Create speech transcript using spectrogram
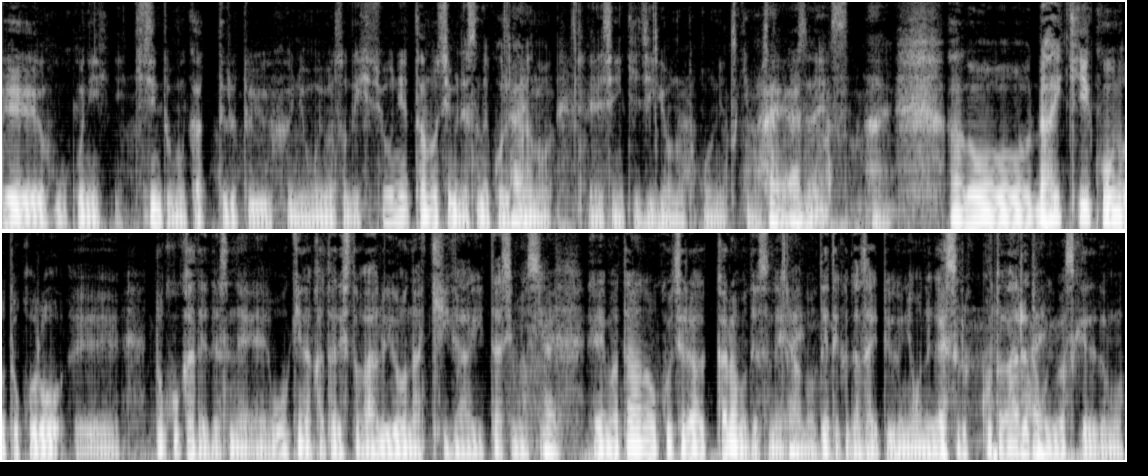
えー、方向にきちんと向かっているというふうに思いますので非常に楽しみですねこれからの、はい、えー、新規事業のところにつきましてはですね、はい、あの来期以降のところ、えーどこかでですね大きなカタリストがあるような気がいたします、はい、えー、またあのこちらからもですね、はい、あの出てくださいというふうにお願いすることがあると思いますけれども、はい、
